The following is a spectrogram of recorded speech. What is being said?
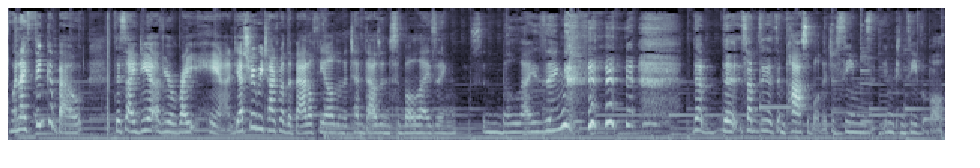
When I think about this idea of your right hand, yesterday we talked about the battlefield and the 10,000 symbolizing symbolizing the, the something that's impossible that just seems inconceivable.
